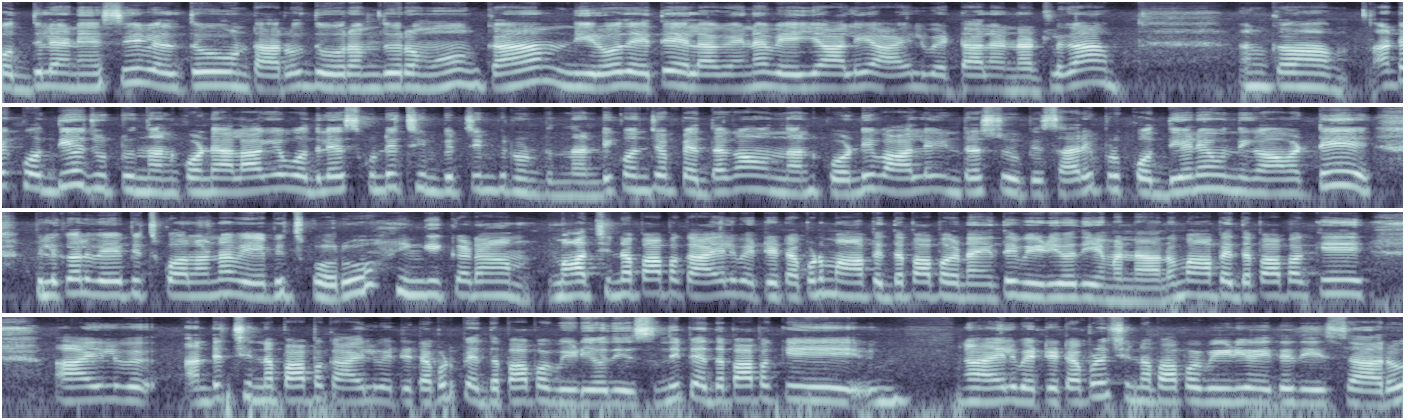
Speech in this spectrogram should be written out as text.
వద్దులే అనేసి వెళ్తూ ఉంటారు దూరం దూరము. ఇంకా ఈరోజు అయితే ఎలాగైనా వేయాలి ఆయిల్ పెట్టాలన్నట్లుగా ఇంకా అంటే కొద్దిగా జుట్టు ఉందనుకోండి అలాగే వదిలేసుకుంటే చింపిరి చింపిరి ఉంటుందండి. కొంచెం పెద్దగా ఉందనుకోండి వాళ్ళే ఇంట్రెస్ట్ చూపిస్తారు. ఇప్పుడు కొద్దిగానే ఉంది కాబట్టి పిలకలు వేపించుకోవాలన్నా వేపించుకోరు. ఇంక ఇక్కడ మా చిన్న పాపకి ఆయిల్ పెట్టేటప్పుడు మా పెద్ద పాపకి అయితే వీడియో తీయమన్నాను మా పెద్ద పాపకి ఆయిల్ అంటే చిన్న పాపకి ఆయిల్ పెట్టేటప్పుడు పెద్ద పాప వీడియో తీస్తుంది. పెద్ద పాపకి ఆయిల్ పెట్టేటప్పుడు చిన్న పాప వీడియో అయితే తీస్తారు.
